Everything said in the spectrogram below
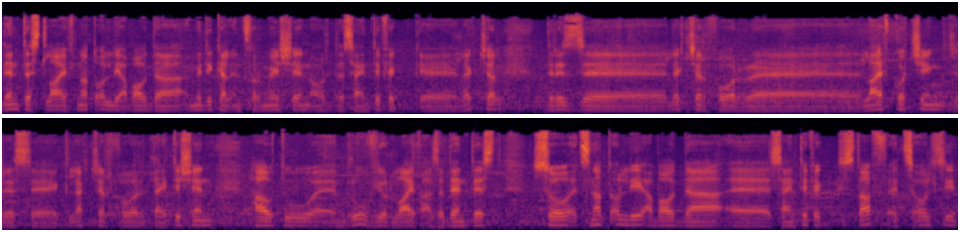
dentist life, not only about the medical information or the scientific uh, lecture. There is a lecture for uh, life coaching, there is a lecture for dietitian, how to uh, improve your life as a dentist. So it's not only about the uh, scientific stuff, it's also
